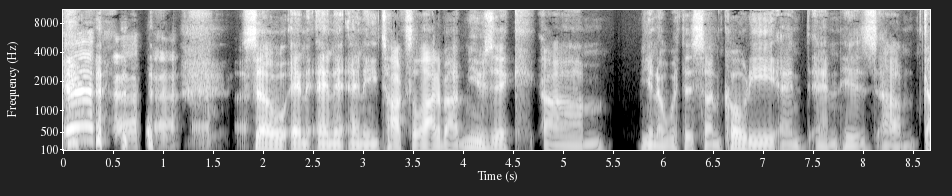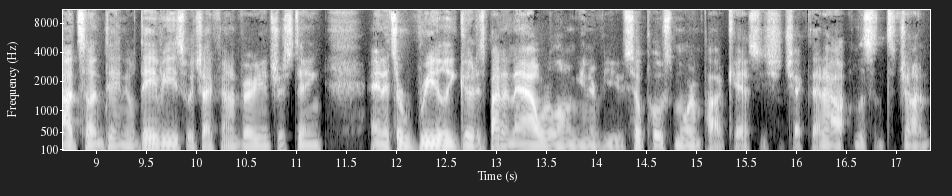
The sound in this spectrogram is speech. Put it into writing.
so and and and he talks a lot about music um you know with his son cody and and his um godson daniel davies which i found very interesting. And it's a really good it's about an hour long interview. So postmortem podcast you should check that out and listen to john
